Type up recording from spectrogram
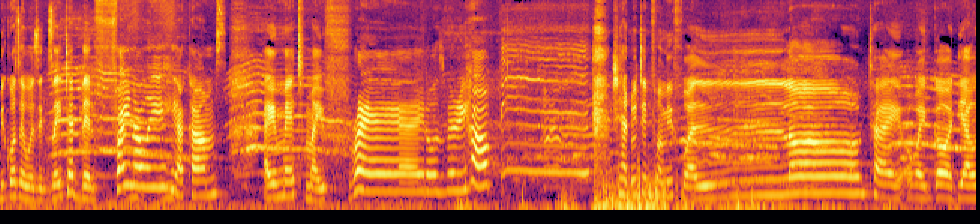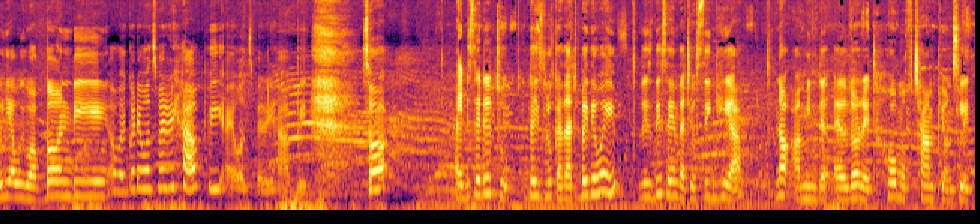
because I was excited. Then finally, here comes. I met my friend. I was very happy. She had waited for me for a long time. Oh my god. Yeah, here we were bonding. Oh my god, I was very happy. I was very happy. So I decided to guys look at that. By the way, there's this sign that you're seeing here. Now I'm in the Eldoret, home of champions. Like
